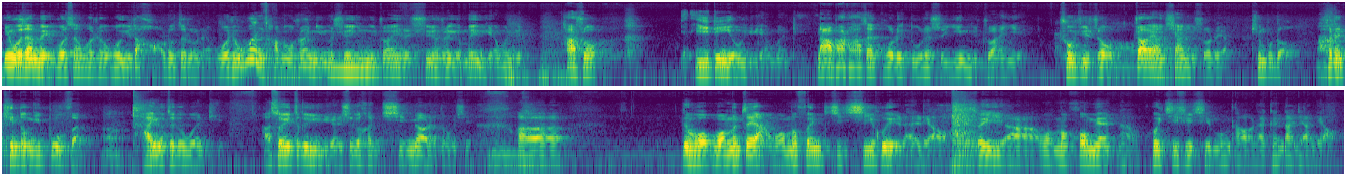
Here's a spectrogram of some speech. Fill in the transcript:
因为我在美国生活的时候，我遇到好多这种人，我就问他们，我说你们学英语专业的去的时候有没有语言问题？他说一定有语言问题，哪怕他在国内读的是英语专业，出去之后照样像你说的一样听不懂，可能听懂一部分，嗯还有这个问题。啊，所以这个语言是个很奇妙的东西，呃。就我我们这样，我们分几期会来聊，所以啊，我们后面啊会继续请孟涛来跟大家聊。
